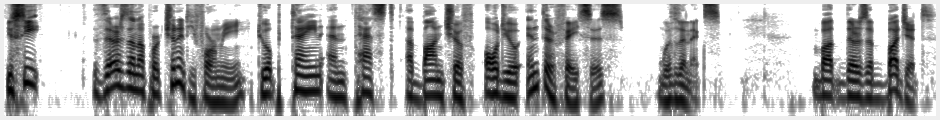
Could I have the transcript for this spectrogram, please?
You see, there's an opportunity for me to obtain and test a bunch of audio interfaces with Linux. But there's a budget,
